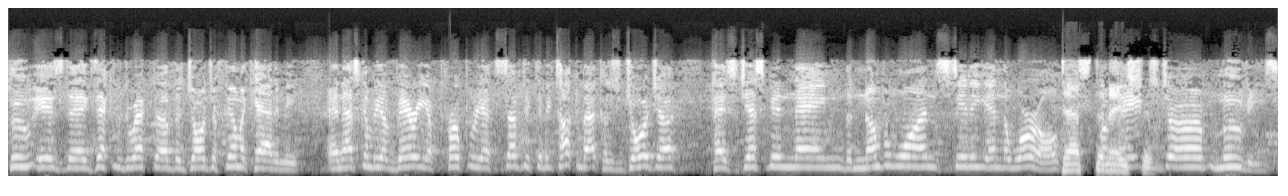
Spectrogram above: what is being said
who is the executive director of the Georgia Film Academy, and that's going to be a very appropriate subject to be talking about because Georgia has just been named the number one city in the world Destination. for major movies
